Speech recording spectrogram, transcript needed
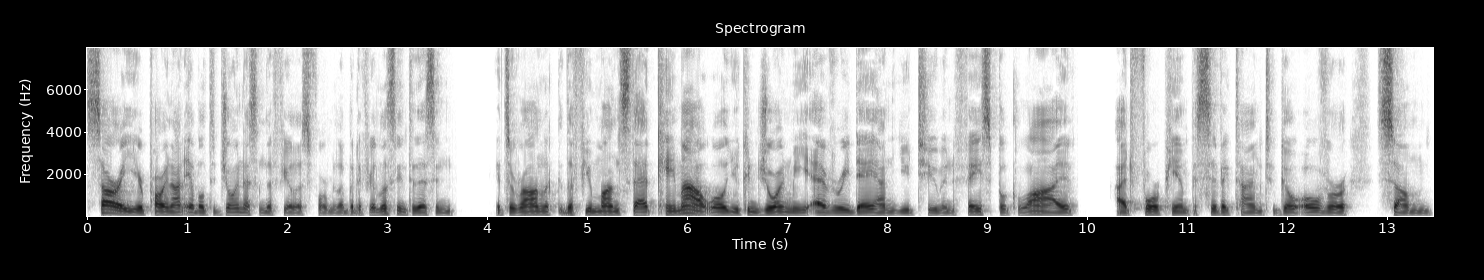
sorry, you're probably not able to join us in the fearless formula. But if you're listening to this in it's around the few months that came out. Well, you can join me every day on YouTube and Facebook Live at 4 p.m. Pacific time to go over some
